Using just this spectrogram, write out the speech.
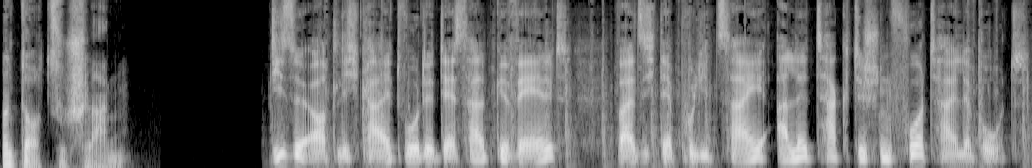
und dort zuschlagen. Diese Örtlichkeit wurde deshalb gewählt, weil sich der Polizei alle taktischen Vorteile bot.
